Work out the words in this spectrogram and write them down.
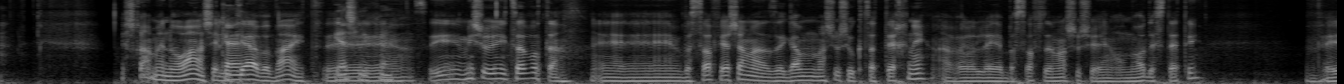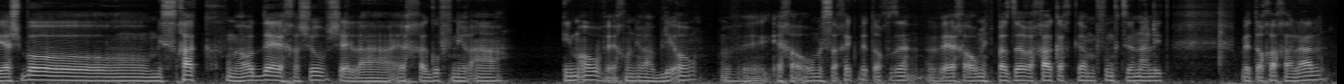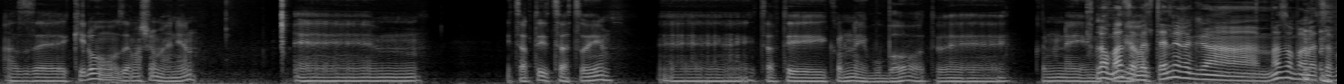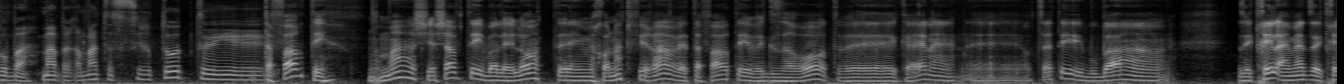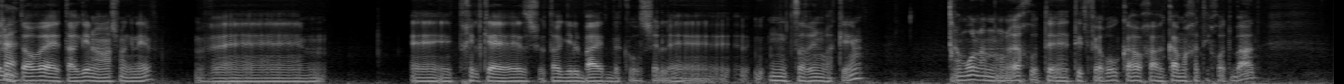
יש לך מנורה של כן. איקאה בבית. יש לי, אה, כן. אז היא- מישהו ייצב אותה. אה, בסוף יש שם, זה גם משהו שהוא קצת טכני, אבל אה, בסוף זה משהו שהוא מאוד אסתטי. ויש בו משחק מאוד חשוב של איך הגוף נראה עם אור ואיך הוא נראה בלי אור, ואיך האור משחק בתוך זה, ואיך האור מתפזר אחר כך גם פונקציונלית בתוך החלל, אז כאילו זה משהו מעניין. הצבתי צעצועים, uh, הצבתי כל מיני בובות כל מיני לא, מה זה, אבל. תן לי רגע, מה זה אומר לעצב בובה? מה, ברמת השרטוט? אה, תפרתי, ממש, ישבתי בלילות אה, עם מכונת תפירה ותפרתי וגזרות וכאלה, אה, הוצאתי בובה, זה התחיל, האמת זה התחיל כן. בתור אה, תרגיל ממש מגניב, והתחיל כאיזשהו תרגיל בית בקורס של אה, מוצרים רכים. אמרו לנו, לכו תתפרו כמה חתיכות בד.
